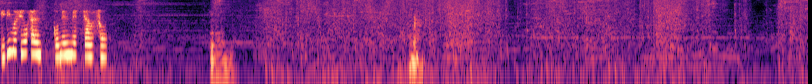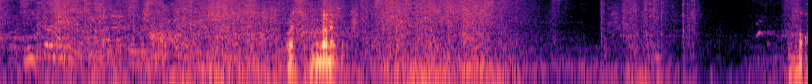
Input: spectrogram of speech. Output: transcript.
ビビマシオさん、ごめんめっちゃ嘘。そうなんだ。これ死んだね、これ。危な。フ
